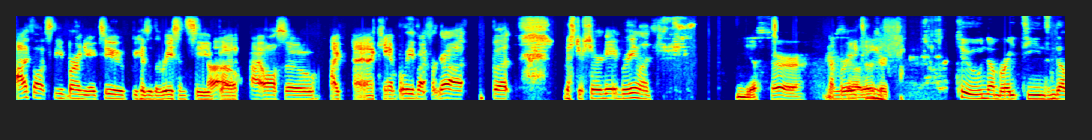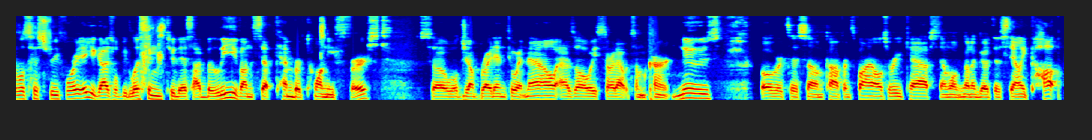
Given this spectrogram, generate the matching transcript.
I, I thought Steve Bernier too because of the recency, Uh-oh. but I also I I can't believe I forgot. But Mr. Sergey Brylin, Yes, sir. number So eighteen. are two number 18s in Devil's History for you. You guys will be listening to this, I believe, on September 21st. So we'll jump right into it now. As always, start out with some current news, over to some conference finals recaps, then we're going to go to the Stanley Cup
